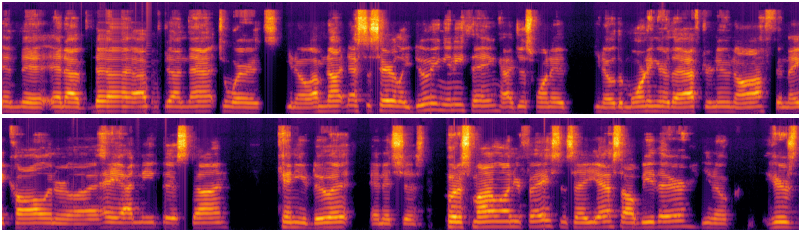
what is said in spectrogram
and the, and i've done i've done that to where it's you know i'm not necessarily doing anything. I just wanted you know the morning or the afternoon off and they call and are like hey i need this done. Can you do it? And it's just put a smile on your face and say yes i'll be there. You know here's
